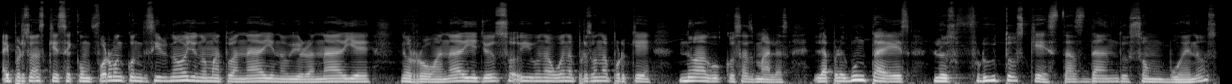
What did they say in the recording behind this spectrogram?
Hay personas que se conforman con decir, no, yo no mato a nadie, no violo a nadie, no robo a nadie, yo soy una buena persona porque no hago cosas malas. La pregunta es, ¿los frutos que estás dando son buenos?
